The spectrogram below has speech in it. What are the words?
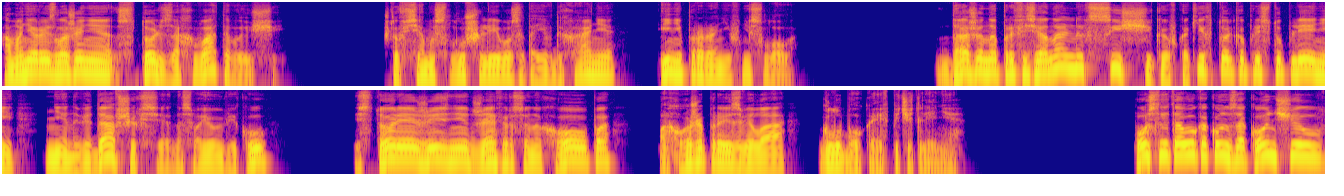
а манера изложения столь захватывающей, что все мы слушали его, затаив дыхание и не проронив ни слова. Даже на профессиональных сыщиков, каких только преступлений, не навидавшихся на своем веку, история жизни Джефферсона Хоупа, похоже, произвела глубокое впечатление. После того, как он закончил,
